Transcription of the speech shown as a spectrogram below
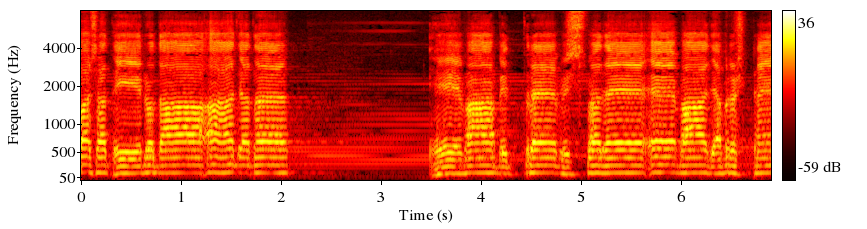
वशतीरुदाजत एवापित्रे विश्वदे एवाजपृष्णे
